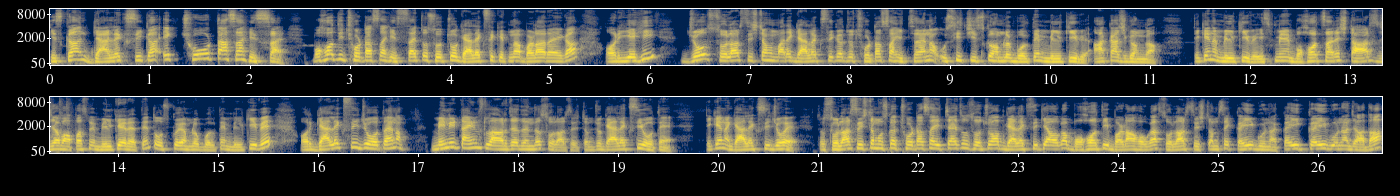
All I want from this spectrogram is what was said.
किसका? गैलेक्सी का एक छोटा सा हिस्सा है। बहुत ही छोटा सा हिस्सा है तो सोचो गैलेक्सी कितना बड़ा रहेगा। और यही जो सोलर सिस्टम हमारे गैलेक्सी का जो छोटा सा हिस्सा है ना, उसी चीज़ को हम लोग बोलते हैं मिल्की वे आकाश गंगा। ठीक है ना? मिल्की वे इसमें बहुत सारे स्टार्स जब आपस में मिलके रहते हैं तो उसको हम लोग बोलते हैं मिल्की वे और गैलेक्सी जो होता है ना many times larger than the solar system जो गैलेक्सी होते हैं। ठीक है ना गैलेक्सी जो है तो सोलर सिस्टम उसका छोटा सा हिस्सा है तो सोचो आप गैलेक्सी क्या होगा? बहुत ही बड़ा होगा सोलर सिस्टम से कई गुना, कई कई गुना ज़्यादा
